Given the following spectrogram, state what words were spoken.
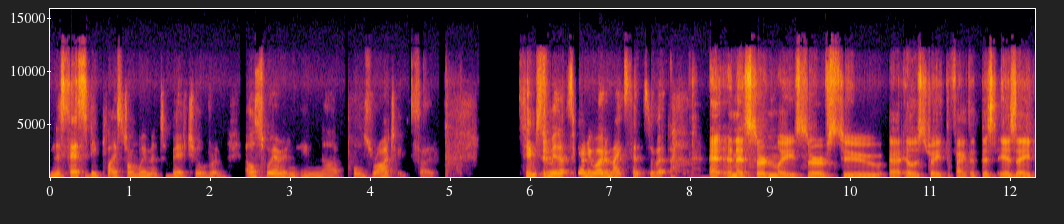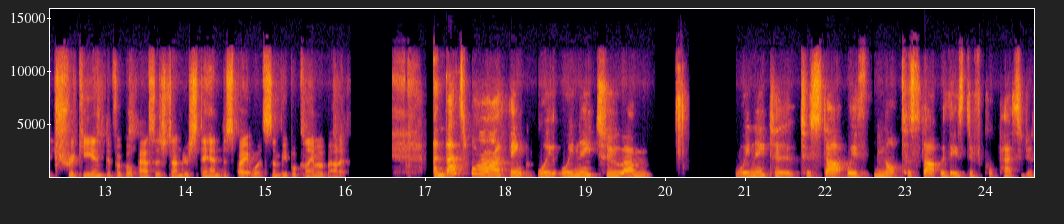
necessity placed on women to bear children elsewhere in in uh, Paul's writing. So seems to it, me that's the only way to make sense of it. And, and it certainly serves to uh, illustrate the fact that this is a tricky and difficult passage to understand, despite what some people claim about it. And that's why I think we we need to um, we need to, to start with not to start with these difficult passages.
